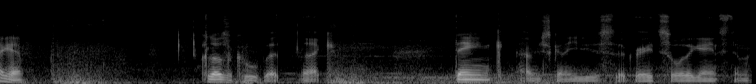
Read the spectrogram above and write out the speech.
Okay. Clothes are cool, but like, think I'm just gonna use the great sword against him.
